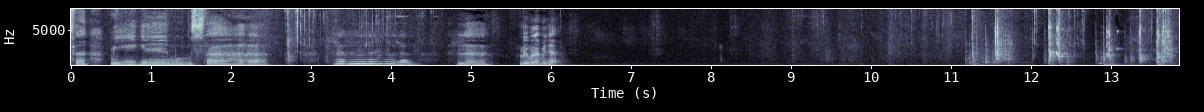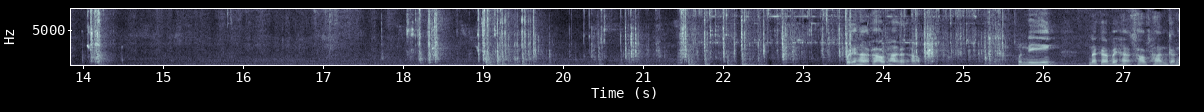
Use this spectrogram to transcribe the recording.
ซามีเงมูซาลาลาลาลาลืมอะไรไหมเนี่ย ไปหาข้าวทานกันครับ วันนี้นักการไปหาข้าวทานกัน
